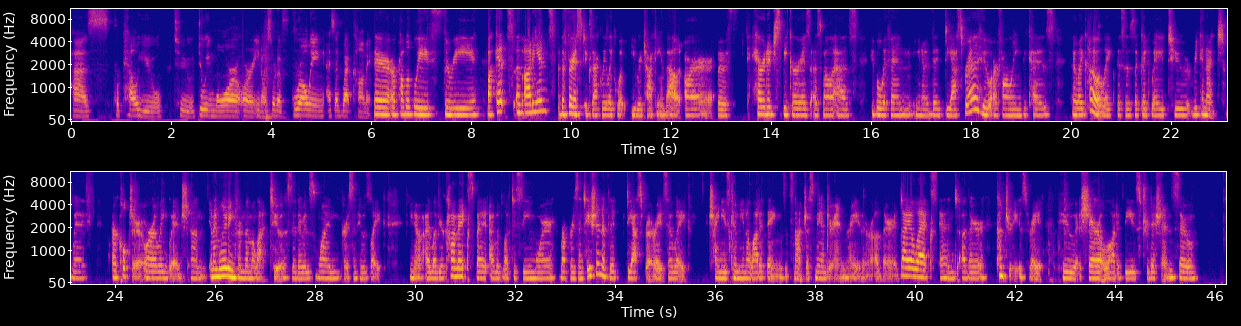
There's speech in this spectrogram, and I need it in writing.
has propelled you to doing more or you know sort of growing as a web comic? There are probably three buckets of audience. The first exactly like what you were talking about are both heritage speakers as well as people within you know the diaspora who are following because they're like oh like this is a good way to reconnect with our culture or our language. Um, and i'm learning from them a lot too. So there was one person who was like you know, I love your comics, but I would love to see more representation of the diaspora, right? So, like, Chinese can mean a lot of things. It's not just Mandarin, right? There are other dialects and other countries, right, who share a lot of these traditions. So,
